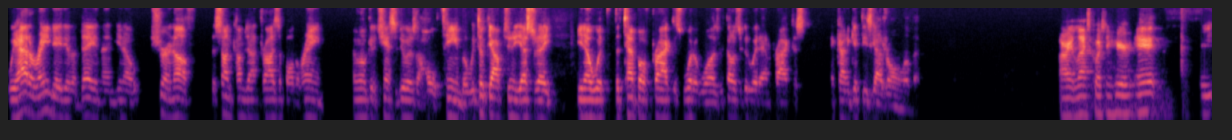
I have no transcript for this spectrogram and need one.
We had a rain day the other day, and then, you know, sure enough, the sun comes out and dries up all the rain, and we don't get a chance to do it as a whole team. But we took the opportunity yesterday, you know, with the tempo of practice, what it was. We thought it was a good way to end practice and kind of get these guys rolling a little bit. All right, last question here. Ed. Hey,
